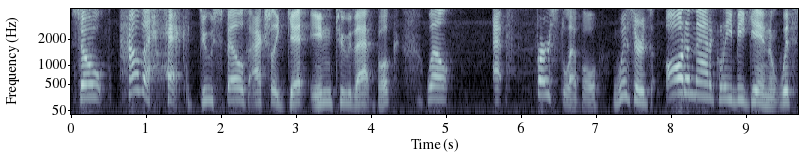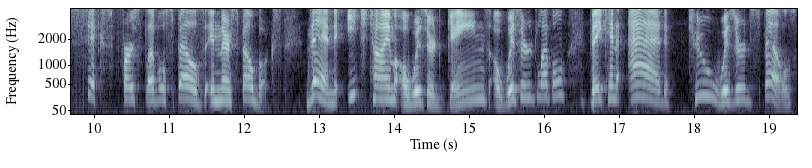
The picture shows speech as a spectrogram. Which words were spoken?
So, how the heck do spells actually get into that book? Well, at first level, wizards automatically begin with six first level spells in their spell books. Then, each time a wizard gains a wizard level, they can add two wizard spells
